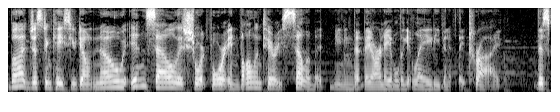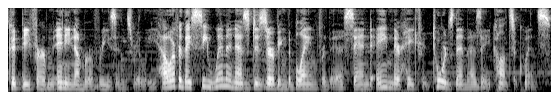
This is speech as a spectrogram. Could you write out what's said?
But just in case you don't know, incel is short for involuntary celibate, meaning that they aren't able to get laid even if they try. This could be for any number of reasons, really. However, they see women as deserving the blame for this and aim their hatred towards them as a consequence.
